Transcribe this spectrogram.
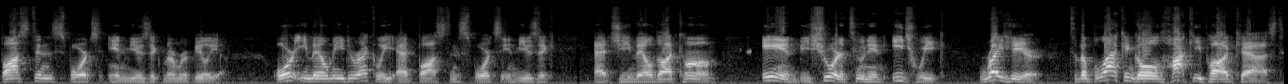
Boston Sports and Music Memorabilia, or email me directly at bostonsportsandmusic at gmail.com. And be sure to tune in each week, right here, to the Black and Gold Hockey Podcast.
